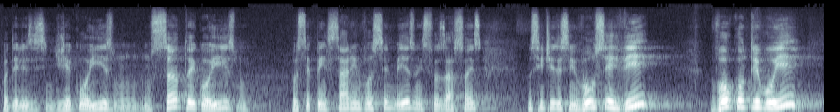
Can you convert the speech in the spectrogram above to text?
poderia dizer assim, de egoísmo, um, um santo egoísmo. Você pensar em você mesmo, em suas ações, no sentido assim, vou servir, vou contribuir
